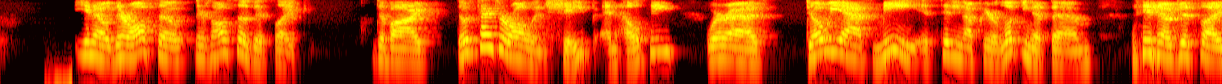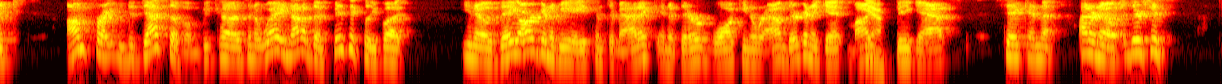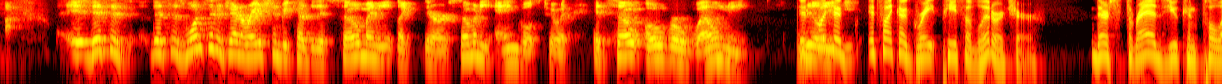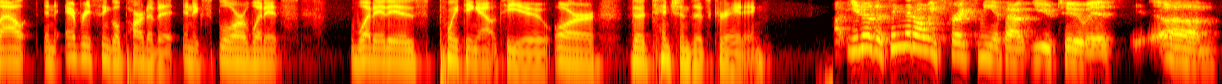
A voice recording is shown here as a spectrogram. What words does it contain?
you know, they're also there's also this like divide. Those guys are all in shape and healthy, whereas doughy ass me is sitting up here looking at them, you know, just like I'm frightened to death of them because, in a way, none of them physically, but you know, they are going to be asymptomatic, and if they're walking around, they're going to get my Yeah. big ass sick. And I don't know. There's just it, this is this is once in a generation because it is so many like there are so many angles to it. It's so overwhelming. It's really, like a it's like a great piece of literature. There's threads you can pull out in every single part of it and explore what it's what it is pointing out to you or the tensions it's creating. Uh, you know the thing that always strikes me about you too is um,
